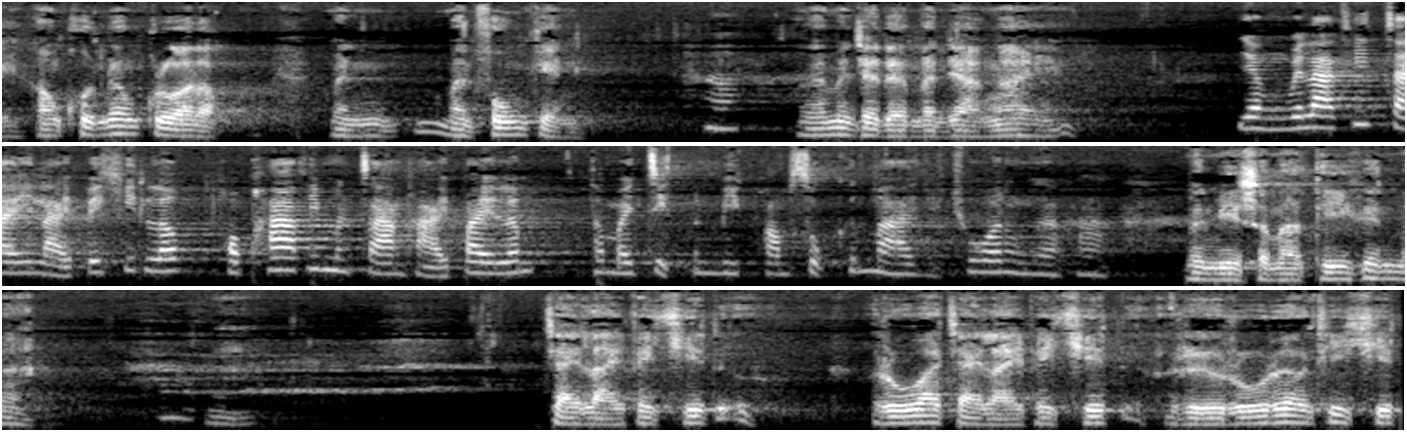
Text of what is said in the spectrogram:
ยๆของคุณไม่ต้องกลัวหรอก มันมันฟุ้งเก่งค่ะเพราะฉะนั้นมันจะเดินปัญญาง่าย อย่างเวลาที่ใจไหลไปคิดแล้วพอภาพที่มันจางหายไปแล้วทำไมจิตมันมีความสุขขึ้นมาอยู่ช่วงนึงอะค่ะ มันมีสมาธิขึ้นมา ใจไหลไปคิด รู้ว่าใจไหลไปคิด หรือรู้เรื่องที่คิด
